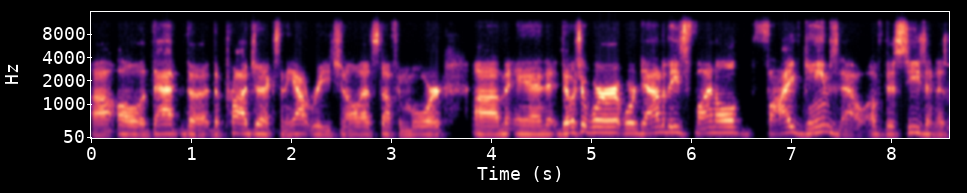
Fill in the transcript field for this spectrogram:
uh, all of that, the the projects and the outreach and all that stuff and more. Um, and Doshia, we're we're down to these final five games now of this season. As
